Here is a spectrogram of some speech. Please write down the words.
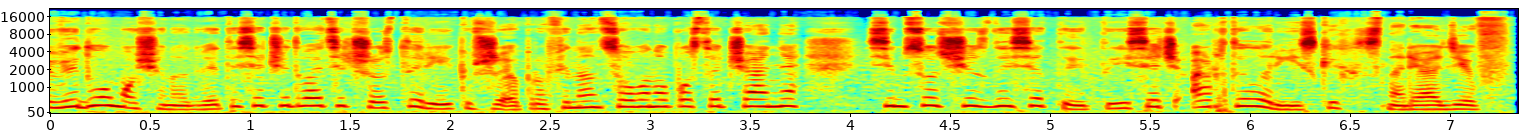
Відомо, що на 2026 рік вже профінансовано постачання 760 тисяч артилерійських снарядів.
